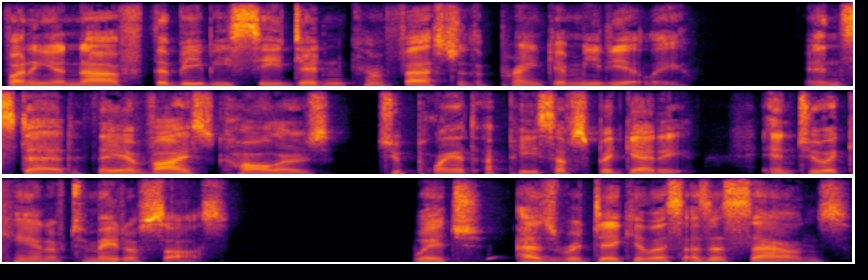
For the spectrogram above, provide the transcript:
Funny enough, the BBC didn't confess to the prank immediately. Instead, they advised callers to plant a piece of spaghetti into a can of tomato sauce, which, as ridiculous as it sounds,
